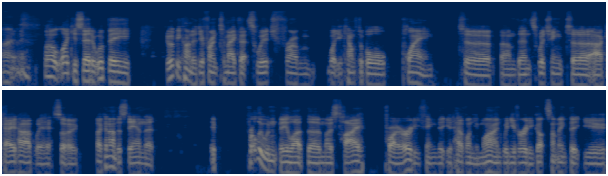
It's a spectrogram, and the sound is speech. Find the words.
Nice. Well, like you said, it would be it would be kind of different to make that switch from what you're comfortable playing to um, then switching to arcade hardware. So I can understand that it probably wouldn't be like the most high priority thing that you'd have on your mind when you've already got something that you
